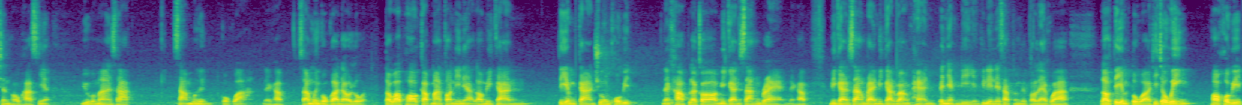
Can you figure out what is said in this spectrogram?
ชัน Power Pass เนี่ยอยู่ประมาณสัก30,000 กว่าๆนะครับ30,000กว่าดาวน์โหลด แต่ว่าพอกลับมาตอนนี้เนี่ยเรามีการเตรียมการช่วงโควิดนะครับแล้วก็มีการสร้างแบรนด์นะครับมีการสร้างแบรนด์มีการวางแผนเป็นอย่างดีอย่างที่เรียนได้ทราบตั้งแต่ตอนแรกว่า เราเตรียมตัวที่จะวิ่งพอโควิด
